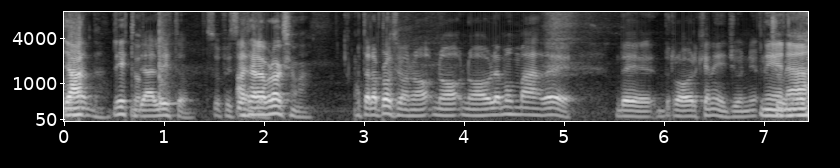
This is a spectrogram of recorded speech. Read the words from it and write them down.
ya, listo. Ya, listo. Suficiente. Hasta la próxima. Hasta la próxima. No, no, no hablemos más de, de Robert Kennedy Jr. Ni de nada.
